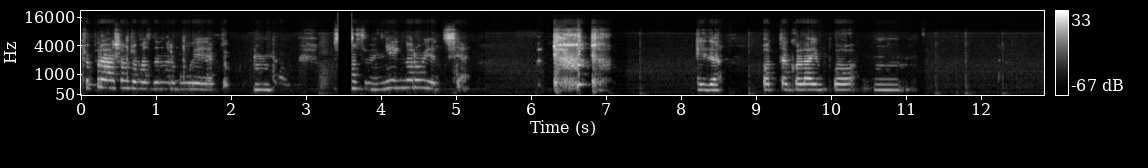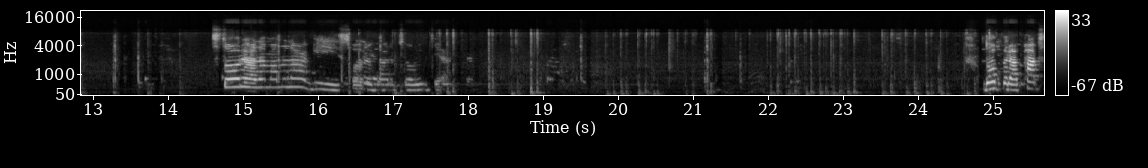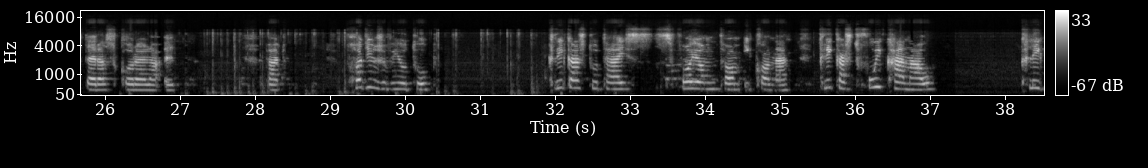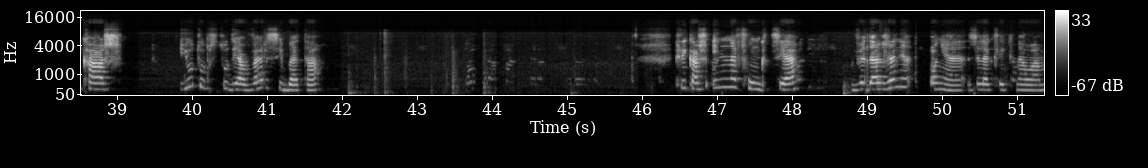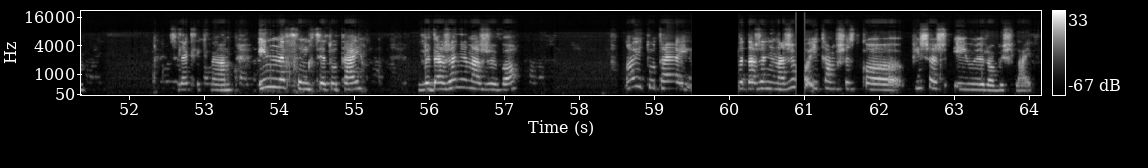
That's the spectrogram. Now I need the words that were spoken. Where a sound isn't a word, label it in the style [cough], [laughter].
Przepraszam, że was denerwuję, jak to... Mm. Nie ignorujecie. [coughs] Idę od tego live, bo... Mm. Sorry, ale mam lagi. Sorry bardzo, ludzie. Dobra, patrz teraz, Korela. y, Patrz. Wchodzisz w YouTube, klikasz tutaj swoją tą ikonę, klikasz Twój kanał, klikasz YouTube Studia wersji beta, klikasz inne funkcje, wydarzenie, o nie, źle kliknęłam, źle kliknęłam, inne funkcje tutaj, wydarzenie na żywo, no i tutaj wydarzenie na żywo i tam wszystko piszesz i robisz live.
